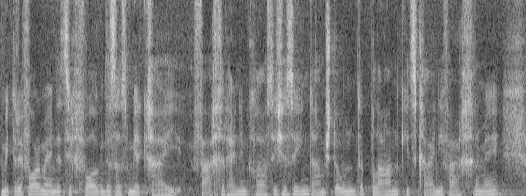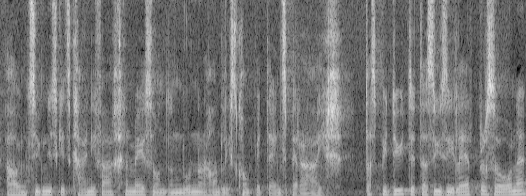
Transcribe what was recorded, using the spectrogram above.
Mit der Reform ändert sich Folgendes, dass wir keine Fächer haben im klassischen Sinn. Im Stundenplan gibt es keine Fächer mehr. Auch im Zeugnis gibt es keine Fächer mehr, sondern nur noch Handlungskompetenzbereich. Das bedeutet, dass unsere Lehrpersonen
